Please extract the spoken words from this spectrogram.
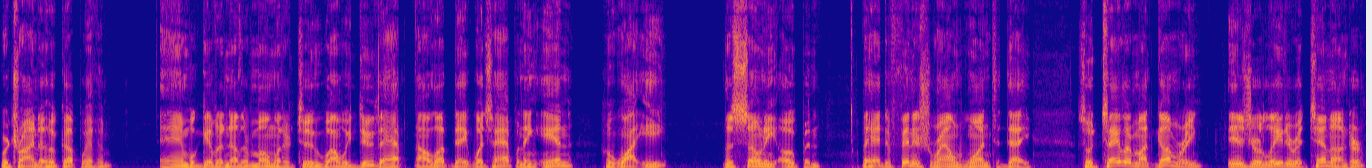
We're trying to hook up with him, and we'll give it another moment or two. While we do that, I'll update what's happening in Hawaii, the Sony Open. They had to finish round one today. So Taylor Montgomery is your leader at 10 under.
